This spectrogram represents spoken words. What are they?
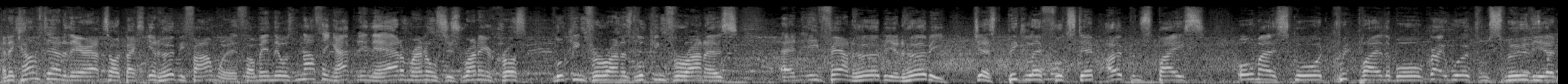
and it comes down to their outside backs again. Herbie Farnworth. I mean, there was nothing happening there. Adam Reynolds just running across, looking for runners, looking for runners, and he found Herbie, and Herbie just big left foot step, open space. Almost scored, quick play of the ball, great work from Smoothy, and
